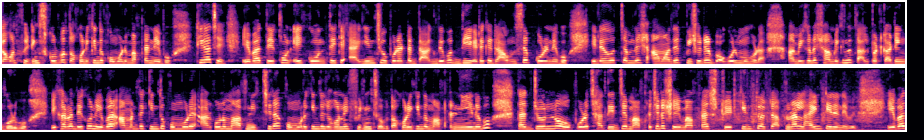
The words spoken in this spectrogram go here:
যখন ফিটিংস করব, তখনই কিন্তু কোমরের মাপটা নেব। ঠিক আছে? এবার দেখুন এই কোণ থেকে এক ইঞ্চি উপরে একটা দাগ দেবো, দিয়ে এটাকে রাউন্ড শেপ করে নেব। এটা হচ্ছে আমাদের আমাদের পিছনের বগল মোহরা। আমি এখানে সামনে কিন্তু তালপাট কাটিং করব। এখানে দেখুন এবার আমাদের কিন্তু কোমরে আর কোনো মাপ নিচ্ছি না। কোমরে কিন্তু যখন আমি ফিটিংস করব, তখনই কিন্তু মাপটা নিয়ে নেব। তার জন্য ওপরে ছাতির যে মাপটা ছিল, সেই মাপটা স্ট্রেট কিন্তু একটা আপনারা লাইন টেনে নেবেন। এবার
